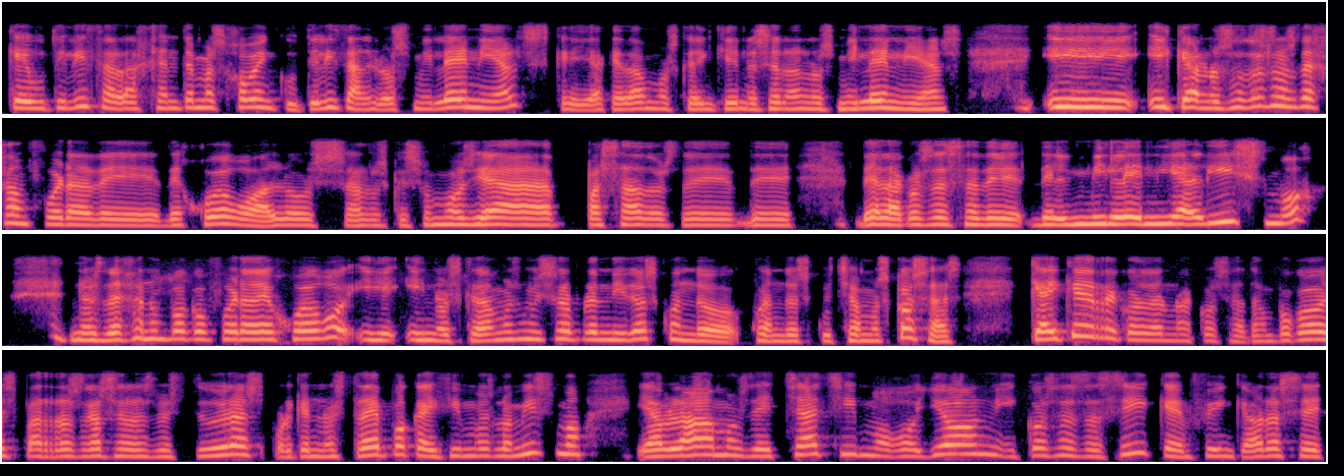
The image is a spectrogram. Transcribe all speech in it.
que utiliza la gente más joven, que utilizan los millennials, que ya quedamos que en quiénes eran los millennials, y, y que a nosotros nos dejan fuera de, de juego, los, a los que somos ya pasados de, la cosa esa de- del milenialismo, nos dejan un poco fuera de juego y, nos quedamos muy sorprendidos cuando, escuchamos cosas. Que hay que recordar una cosa, tampoco es para rasgarse las vestiduras, porque en nuestra época hicimos lo mismo y hablábamos de chachi, mogollón y cosas así, que en fin, que ahora se,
